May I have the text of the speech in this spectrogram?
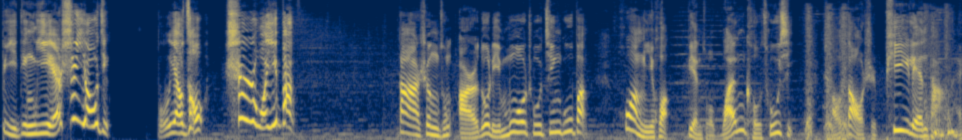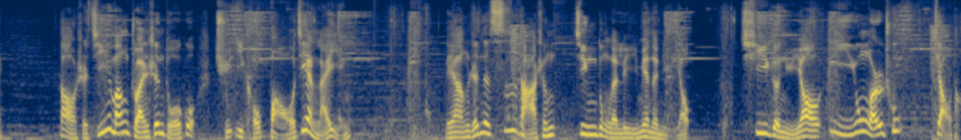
必定也是妖精。不要走，吃我一棒！大圣从耳朵里摸出金箍棒，晃一晃，变作碗口粗细，朝道士劈脸打来。道士急忙转身躲过，取一口宝剑来迎。两人的厮打声惊动了里面的女妖，七个女妖一拥而出，叫道。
